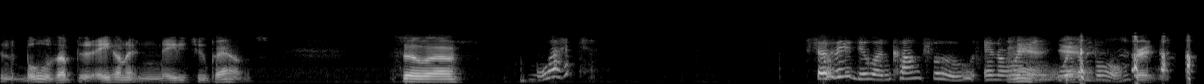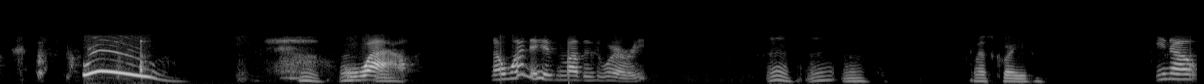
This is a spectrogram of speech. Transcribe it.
and the bull's up to 882 pounds. So. uh What? So they're doing kung fu in a yeah, ring yeah. with a bull. Crazy. Woo! Mm, mm, Wow. No wonder his mother's worried. Mm, mm, mm. That's crazy. You know,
